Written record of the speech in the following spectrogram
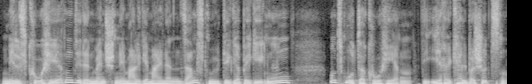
Milchkuhherden, die den Menschen im Allgemeinen sanftmütiger begegnen, und Mutterkuhherden, die ihre Kälber schützen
